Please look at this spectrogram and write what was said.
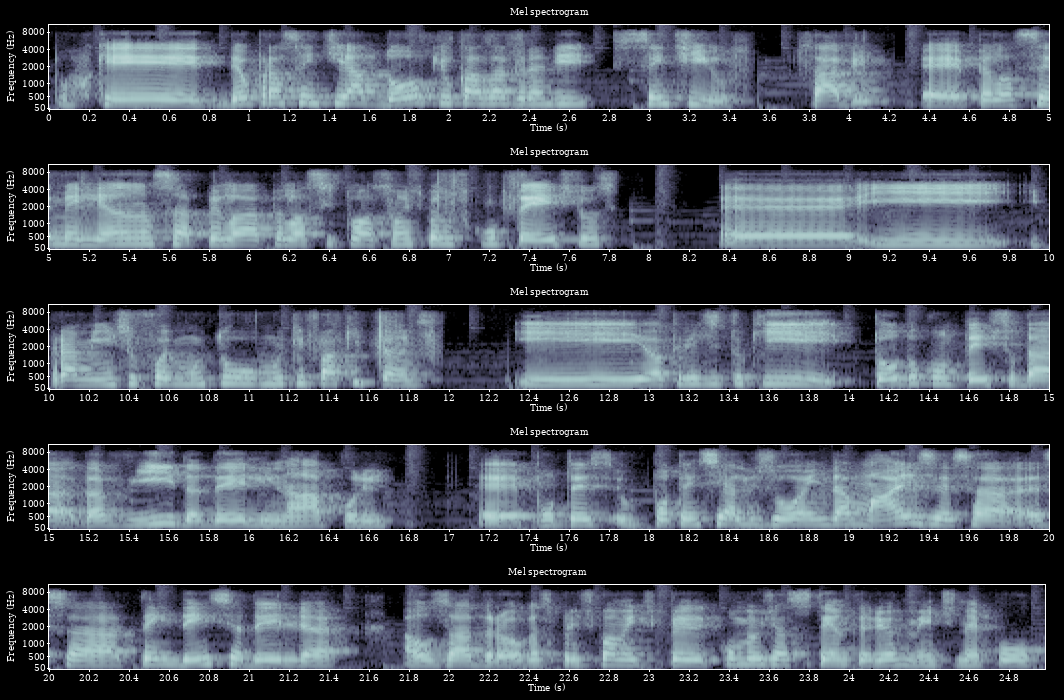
porque deu para sentir a dor que o Casagrande sentiu, sabe? É, pela semelhança, pela, pelas situações, pelos contextos. É, e, e para mim isso foi muito, muito impactante. E eu acredito que todo o contexto da, da vida dele em Nápoles é, potencializou ainda mais essa, essa tendência dele a, a usar drogas, principalmente, como eu já citei anteriormente, né, por,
